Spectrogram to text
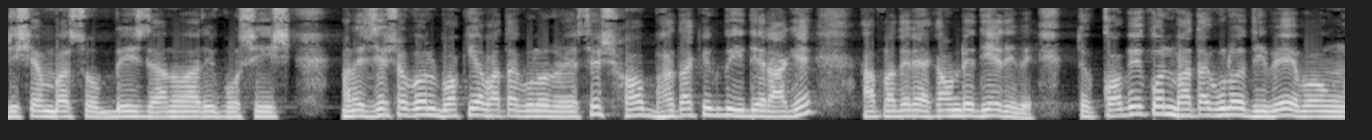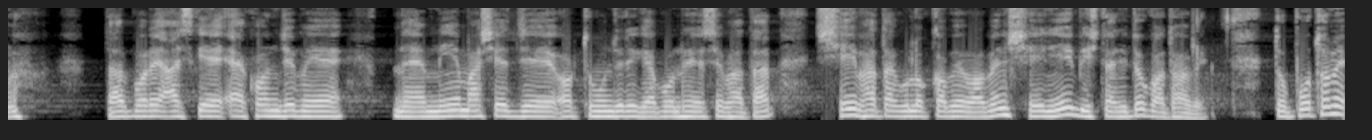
ডিসেম্বর চব্বিশ, জানুয়ারি পঁচিশ মানে যে সকল বকেয়া ভাতাগুলো রয়েছে, সব ভাতা কিন্তু ঈদের আগে আপনাদের অ্যাকাউন্টে দিয়ে দেবে। তো কবে কোন ভাতাগুলো দিবে এবং তারপরে আজকে এখন যে মে মে মাসের যে অর্থমঞ্জুরি জ্ঞাপন হয়েছে ভাতার, সেই ভাতাগুলো কবে পাবেন সেই নিয়ে বিস্তারিত কথা হবে। তো প্রথমে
